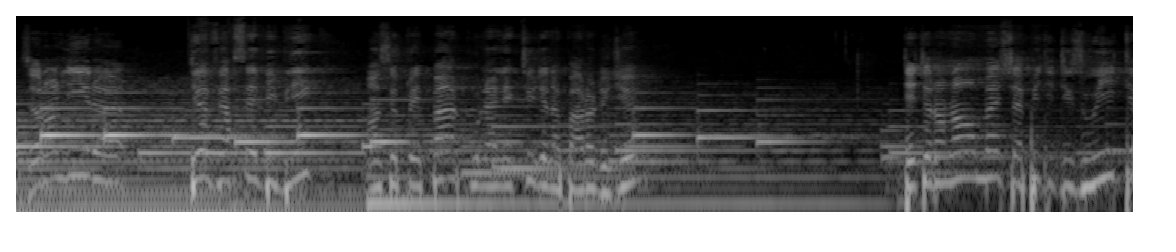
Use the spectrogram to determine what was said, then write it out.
Nous allons lire euh, deux versets bibliques. On se prépare pour la lecture de la parole de Dieu. Deutéronome chapitre 18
